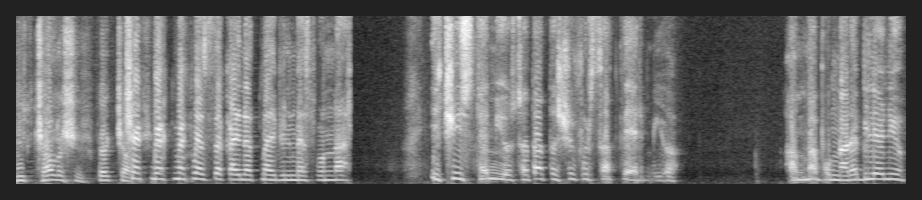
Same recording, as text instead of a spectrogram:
hiç çalışır, pek çalışır. Çekmek mekmezse kaynatmayı bilmez bunlar. İçi istemiyorsa da dışı fırsat vermiyor. Ama bunlara bileniyorum.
